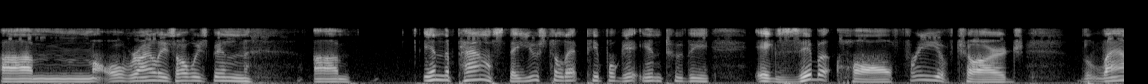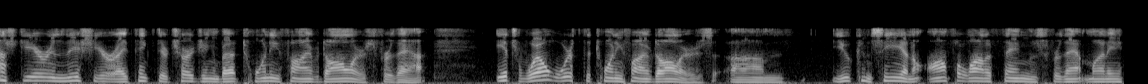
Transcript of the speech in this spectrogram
Um, O'Reilly's always been, um, in the past, they used to let people get into the exhibit hall free of charge. The last year and this year, I think they're charging about $25 for that it's well worth the $25. Um, you can see an awful lot of things for that money.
